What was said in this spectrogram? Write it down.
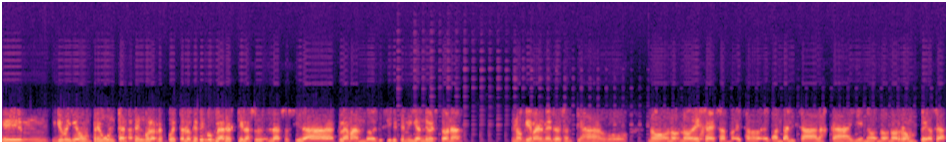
eh, yo me llevo preguntas, no tengo la respuesta, lo que tengo claro es que la, la sociedad clamando, es decir, ese millón de personas, no quema el metro de Santiago, no, no, no deja esa, esa vandalizada las calles, no, no, no rompe, o sea,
